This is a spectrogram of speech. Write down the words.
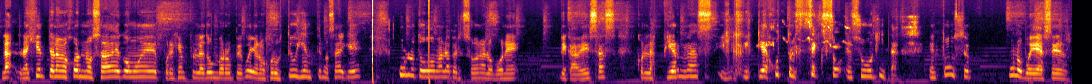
la, la gente a lo mejor no sabe cómo es, por ejemplo, la tumba rompecuello. A lo mejor usted oyente no sabe qué es. Uno toma a la persona, lo pone de cabezas con las piernas y que- queda justo el sexo en su boquita. Entonces, uno puede hacer.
